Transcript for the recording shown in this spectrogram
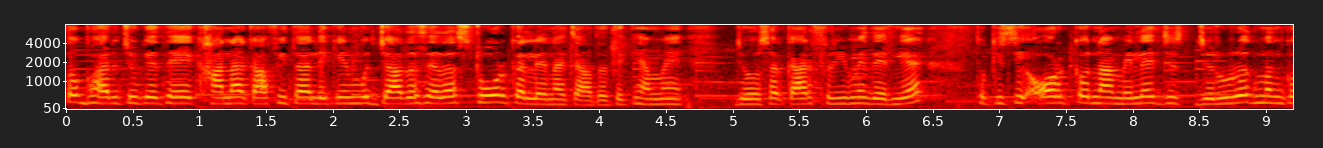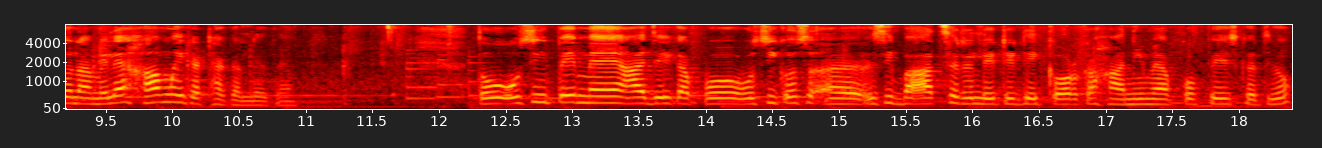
तो भर चुके थे, खाना काफ़ी था, लेकिन वो ज़्यादा से ज़्यादा स्टोर कर लेना चाहते थे कि हमें जो सरकार फ्री में दे रही है तो किसी और को ना मिले, जिस ज़रूरतमंद को ना मिले, हम इकट्ठा कर लेते हैं। तो उसी पे मैं आज एक आपको, उसी को इसी बात से रिलेटेड एक और कहानी मैं आपको पेश करती हूँ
